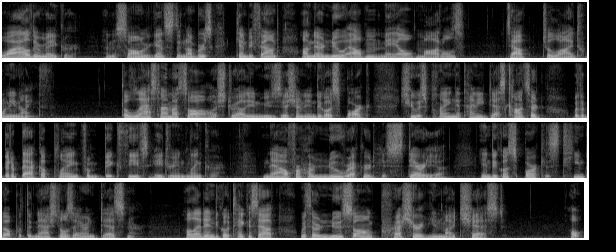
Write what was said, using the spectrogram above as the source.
Wilder Maker and the song Against the Numbers can be found on their new album Male Models. It's out July 29th. The last time I saw Australian musician Indigo Sparke, she was playing a tiny desk concert with a bit of backup playing from Big Thief's Adrianne Lenker. Now, for her new record, Hysteria, Indigo Sparke has teamed up with the National's Aaron Dessner. I'll let Indigo take us out with her new song Pressure in My Chest. Oh,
